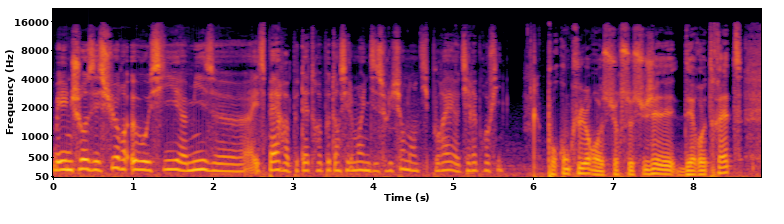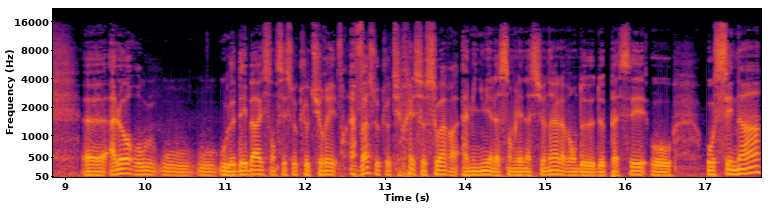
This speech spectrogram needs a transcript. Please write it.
Mais une chose est sûre, eux aussi euh, misent, euh, espèrent peut-être potentiellement une dissolution dont ils pourraient euh, tirer profit. Pour conclure sur ce sujet des retraites, euh, alors où, où, où, le débat est censé se clôturer, enfin, va se clôturer ce soir à minuit à l'Assemblée nationale avant de, de passer au, au Sénat.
